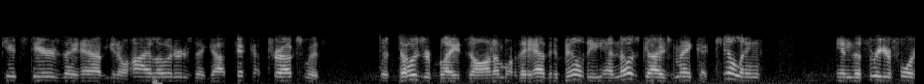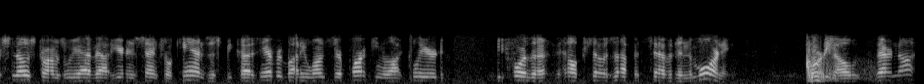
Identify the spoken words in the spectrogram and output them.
skid steers. They have, you know, high loaders. They got pickup trucks with with dozer blades on them, or they have the ability. And those guys make a killing in the three or four snowstorms we have out here in central Kansas because everybody wants their parking lot cleared before the help shows up at seven in the morning. Of course. You know they're not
